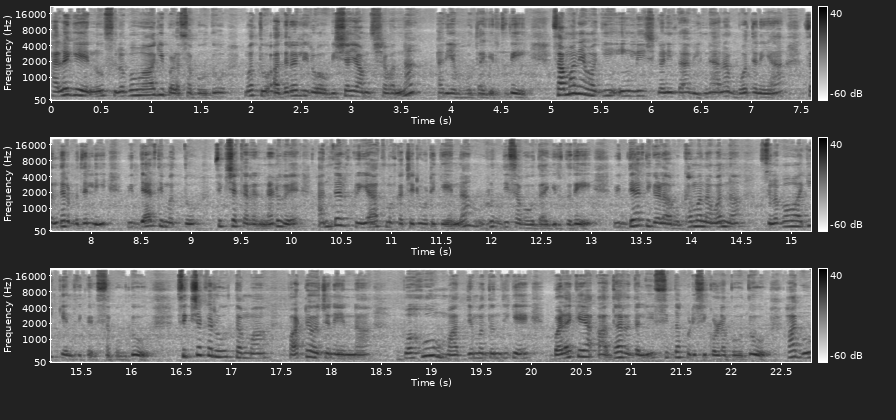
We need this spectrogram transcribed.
ಹಲಗೆಯನ್ನು ಸುಲಭವಾಗಿ ಬಳಸಬಹುದು ಮತ್ತು ಅದರಲ್ಲಿರುವ ವಿಷಯಾಂಶವನ್ನು ಅರಿಯಬಹುದಾಗಿರ್ತದೆ. ಸಾಮಾನ್ಯವಾಗಿ ಇಂಗ್ಲಿಷ್, ಗಣಿತ, ವಿಜ್ಞಾನ, ಬೋಧನೆಯ ಸಂದರ್ಭದಲ್ಲಿ ವಿದ್ಯಾರ್ಥಿ ಮತ್ತು ಶಿಕ್ಷಕರ ನಡುವೆ ಅಂತರ್ಕ್ರಿಯಾತ್ಮಕ ಚಟುವಟಿಕೆಯನ್ನು ವೃದ್ಧಿಸಬಹುದಾಗಿರುತ್ತದೆ ವಿದ್ಯಾರ್ಥಿಗಳ ಗಮನವನ್ನು ಸುಲಭವಾಗಿ ಕೇಂದ್ರೀಕರಿಸಬಹುದು. ಶಿಕ್ಷಕರು ತಮ್ಮ ಪಾಠಯೋಜನೆಯನ್ನು ಬಹು ಮಾಧ್ಯಮದೊಂದಿಗೆ ಬಳಕೆಯ ಆಧಾರದಲ್ಲಿ ಸಿದ್ಧಪಡಿಸಿಕೊಳ್ಳಬಹುದು ಹಾಗೂ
